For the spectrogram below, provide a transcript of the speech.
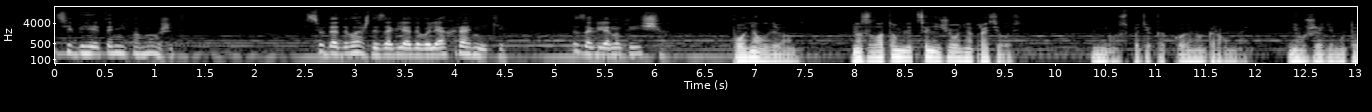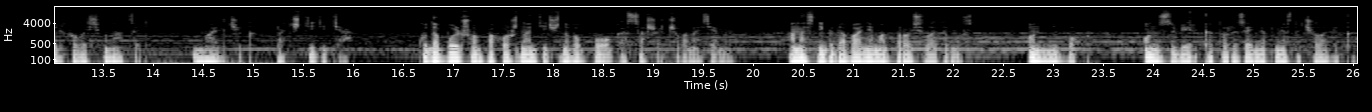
Тебе это не поможет. Сюда дважды заглядывали охранники. Заглянут и еще. Понял ли он? На золотом лице ничего не отразилось. Господи, какой он огромный. Неужели ему только 18? Мальчик, почти дитя. Куда больше он похож на античного бога, сошедшего на землю. Она с негодованием отбросила эту мысль. Он не бог. Он зверь, который займет место человека.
